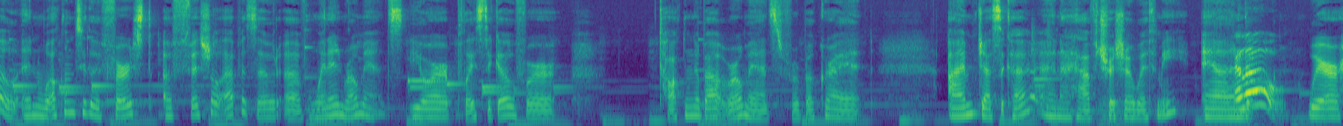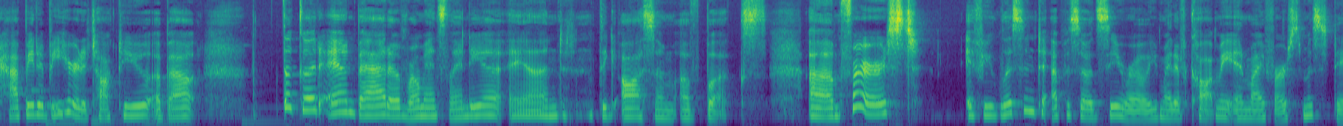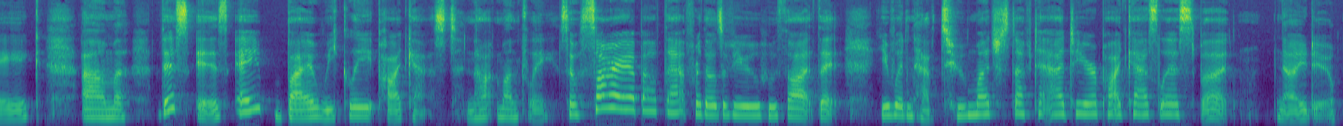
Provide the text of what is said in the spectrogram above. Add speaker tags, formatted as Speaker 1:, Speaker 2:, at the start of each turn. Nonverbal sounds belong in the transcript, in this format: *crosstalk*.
Speaker 1: Hello, and welcome to the first official episode of When in Romance, your place to go for talking about romance for Book Riot. I'm Jessica, and I have Trisha with me. And
Speaker 2: Hello.
Speaker 1: we're happy to be here to talk to you about the good and bad of Romance Landia and the awesome of books. Um, first, if you listened to episode zero, you might have caught me in my first mistake. Um, this is a bi weekly podcast, not monthly. So sorry about that for those of you who thought that you wouldn't have too much stuff to add to your podcast list, but now you do.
